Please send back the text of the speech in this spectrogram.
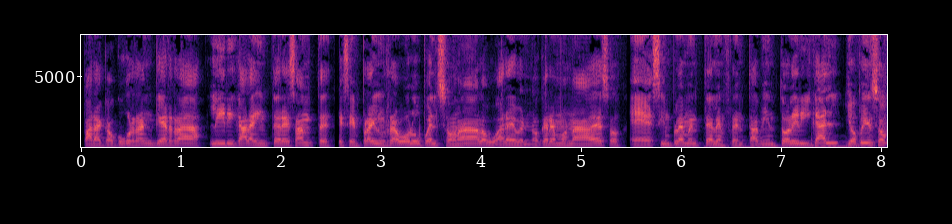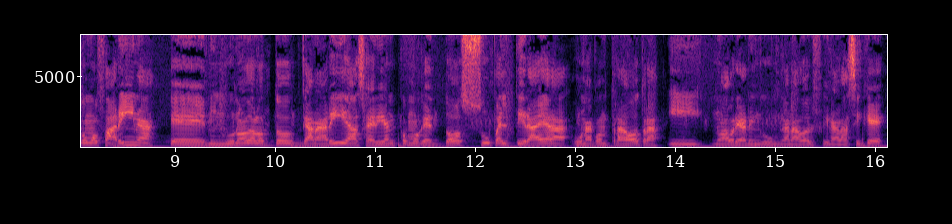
para que ocurran guerras liricales interesantes. Que siempre hay un revolú personal o whatever. No queremos nada de eso. simplemente el enfrentamiento lirical. Yo pienso como Farina que ninguno de los dos ganaría. Serían como que dos super tiraderas una contra otra y no habría ningún ganador final. Así que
